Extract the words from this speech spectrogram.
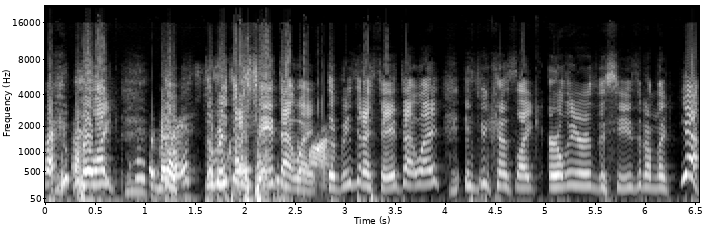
we're like no, the reason I say it that way. The reason I say it that way is because like earlier in the season, I'm like, yeah,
